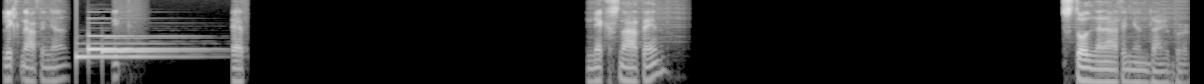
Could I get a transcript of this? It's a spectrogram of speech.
click natin yan. Click. Set. Next natin. Install na natin yung driver.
